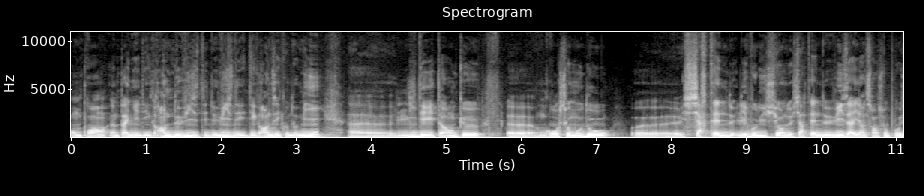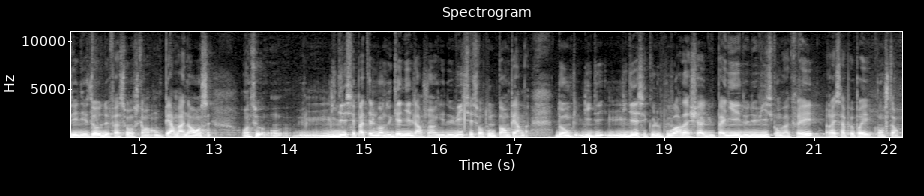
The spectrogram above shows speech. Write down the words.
on prend un panier des grandes devises, des devises des, grandes économies, euh, l'idée étant que, euh, grosso modo, euh, l'évolution de certaines devises aille en sens opposé des autres, de façon à ce qu'en permanence, l'idée c'est pas tellement de gagner de l'argent avec des devises, c'est surtout de ne pas en perdre. Donc l'idée c'est que le pouvoir d'achat du panier de devises qu'on va créer reste à peu près constant.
